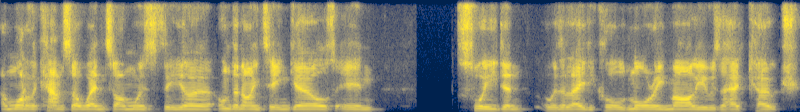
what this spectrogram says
And one of the camps I went on was the uh, under 19 girls in Sweden with a lady called Maureen Marley, who was the head coach.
